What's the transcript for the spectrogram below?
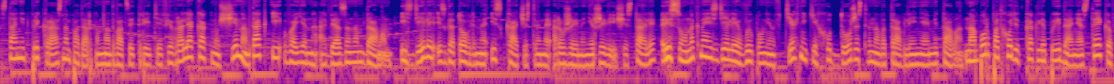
станет прекрасным подарком на 23 февраля как мужчинам, так и военно обязанным дамам. Изделие изготовлено из качественной оружейной нержавеющей стали. Рисунок на изделие выполнен в технике художественного травления металла. Набор подходит как для поедания стейков,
